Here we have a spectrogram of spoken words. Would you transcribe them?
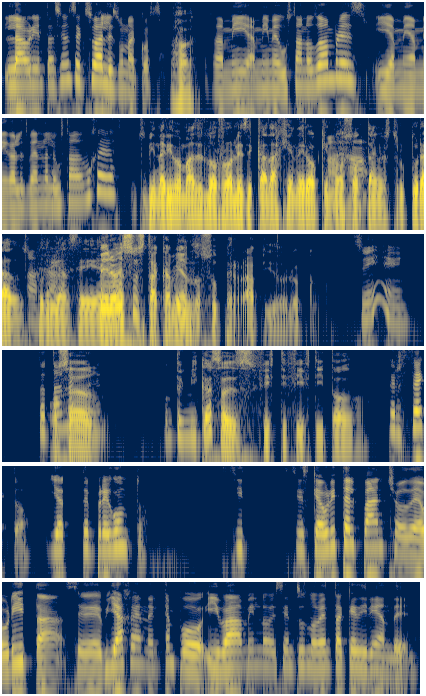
La orientación sexual es una cosa. Ajá. O sea, a mí, a mí me gustan los hombres y a mi amiga lesbiana le gustan las mujeres. Entonces, binarismo más es los roles de cada género que no son tan estructurados. Ajá. Podrían ser. Pero más- eso está cambiando súper rápido, loco. Sí, O totalmente. sea, Ponte en mi casa es 50-50 todo. Perfecto. Ya te pregunto. Si, si es que ahorita el Pancho de ahorita se viaja en el tiempo y va a 1990, ¿qué dirían de él?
